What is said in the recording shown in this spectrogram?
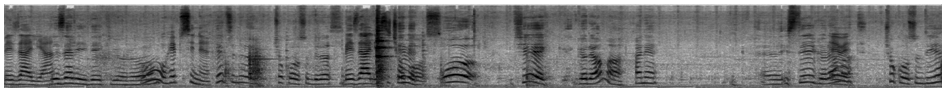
Bezelyen. Bezelyeyi de ekliyorum. Oo hepsini. Hepsini çok olsun biraz. Bezelyesi çok evet, olsun. o şeye göre ama hani e, isteğe göre ama Evet. çok olsun diye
